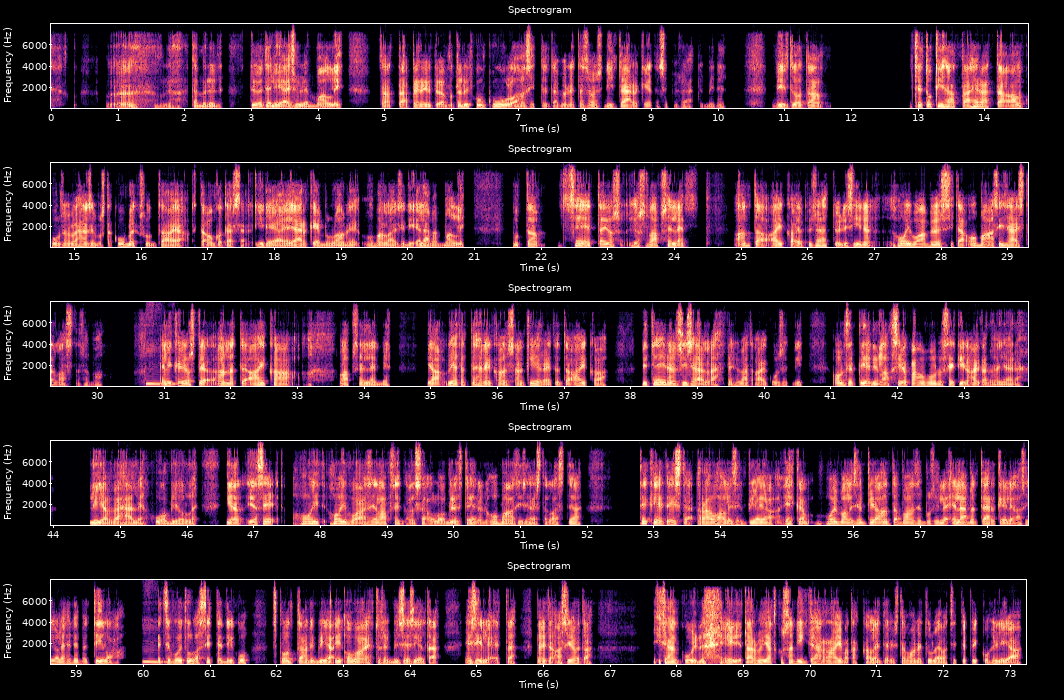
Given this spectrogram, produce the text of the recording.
tämmöinen työteliäisyyden malli saattaa periytyä, mutta nyt kun kuullaan sitten tämmöinen, että se olisi niin tärkeää se pysähtyminen, niin tuota, se toki saattaa herättää alkuun se vähän semmoista kummeksuntaa, ja, että onko tässä ideaa ja järkeä, minulla on omanlaiseni elämänmalli. Mutta se, että jos, jos lapselle antaa aikaa ja pysähtyy, niin siinä hoivaa myös sitä omaa sisäistä lasta samalla. Mm. Eli jos te annatte aikaa lapsellenne ja vietätte hänen kanssaan kiireetöntä aikaa, niin teidän sisällä, te hyvät aikuiset, niin on se pieni lapsi, joka on voinut sekin aikanaan jäädä liian vähälle huomiolle. Ja, ja se hoit, hoivaa se lapsen kanssa olo myös teidän omaa sisäistä lasta ja tekee teistä rauhallisempia ja ehkä voimallisempia antamaan semmoisille elämän tärkeille asioille enemmän tilaa. Mm. Että se voi tulla sitten niin kuin spontaanimmin ja omaehtoisemmin se sieltä esille, että näitä asioita – ikään kuin ei tarvitse jatkossa niinkään raivata kalenterista, vaan ne tulevat sitten pikkuhiljaa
